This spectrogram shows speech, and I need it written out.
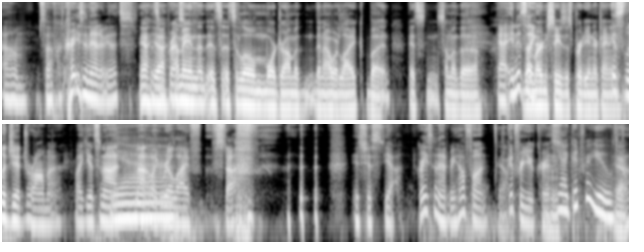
Um, so Grey's Anatomy. That's Yeah, that's yeah. Impressive. I mean, it's it's a little more drama than I would like, but it's some of the, yeah, and it's the like emergencies is pretty entertaining. it's legit drama. Like it's not not like real life stuff. it's just yeah, Grey's Anatomy. How fun! Yeah. Good for you, Chris. Yeah, good for you. yeah.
